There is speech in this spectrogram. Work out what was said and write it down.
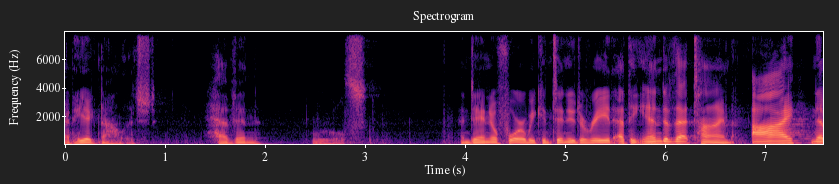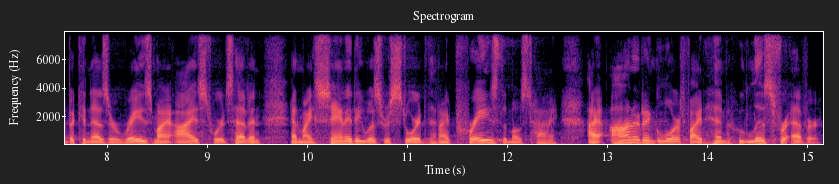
and he acknowledged heaven rules. In Daniel 4, we continue to read, At the end of that time, I, Nebuchadnezzar, raised my eyes towards heaven, and my sanity was restored. Then I praised the Most High. I honored and glorified him who lives forever.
